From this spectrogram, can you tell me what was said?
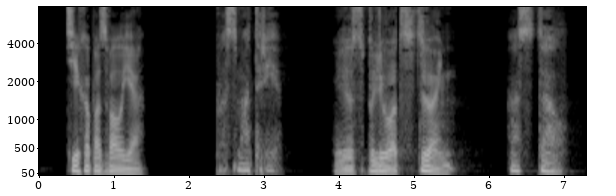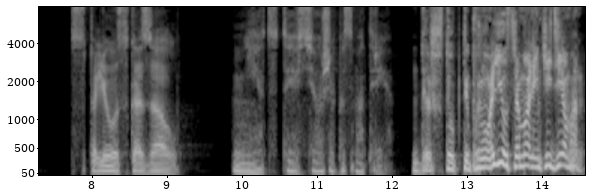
— тихо позвал я. «Посмотри». «Я сплю, отстань». «Остал». «Сплю», — сказал. «Нет, ты все же посмотри». «Да чтоб ты провалился, маленький демон!»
